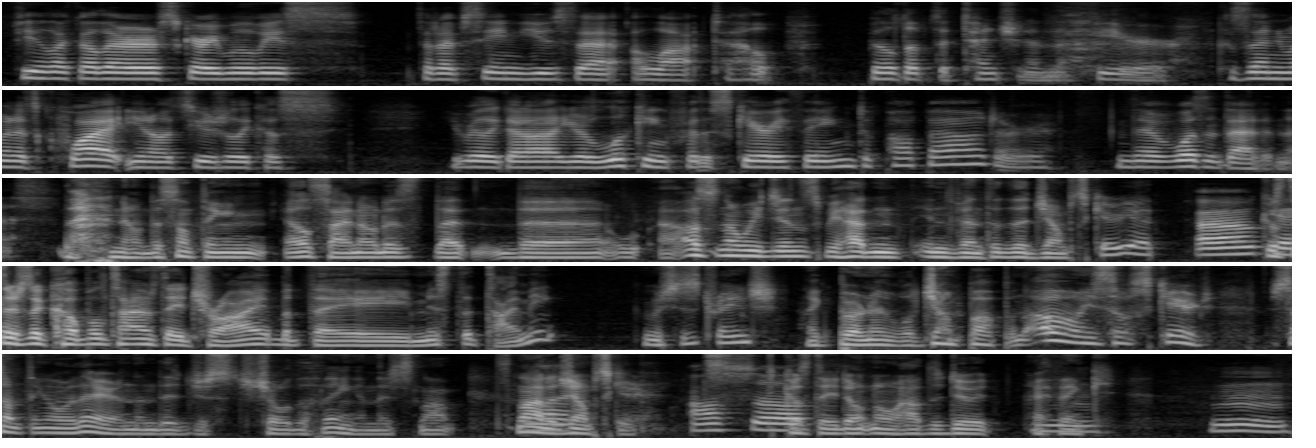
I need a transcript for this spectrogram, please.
feel like other scary movies that I've seen use that a lot to help build up the tension and the fear. Because then when it's quiet, you know, it's usually because you really got you're looking for the scary thing to pop out, or there wasn't that in this. no, there's something else I noticed that the us Norwegians we hadn't invented the jump scare yet. Okay. Because there's a couple times they try, but they miss the timing, which is strange. Like Bernard will jump up and oh, he's so scared. There's something over there, and then they just show the thing, and it's not. It's not a jump scare. also- because they don't know how to do it. I think. Hmm. Hmm.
